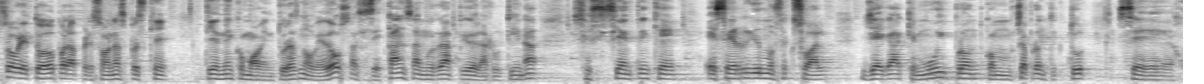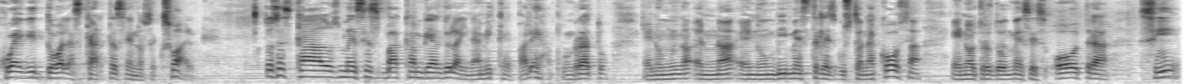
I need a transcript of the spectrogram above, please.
sobre todo para personas pues que tienen como aventuras novedosas y se cansan muy rápido de la rutina, se sienten que ese ritmo sexual llega a que muy pronto, con mucha prontitud, se juegue todas las cartas en lo sexual. Entonces cada dos meses va cambiando la dinámica de pareja. Por un rato, en, un bimestre les gusta una cosa, en otros dos meses otra, ¿sí?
